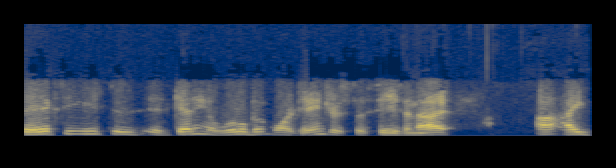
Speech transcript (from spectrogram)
the AFC East is, is getting a little bit more dangerous this season. I, I,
